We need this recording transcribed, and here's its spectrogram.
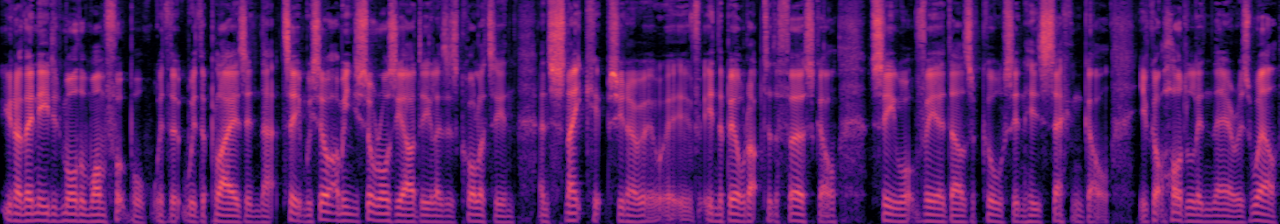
you know they needed more than one football with the with the players in that team. We saw, I mean, you saw Ossie Ardiles' quality and and snake hips, you know, in the build up to the first goal. See what Villa does, of course, in his second goal. You've got Hoddle in there as well.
